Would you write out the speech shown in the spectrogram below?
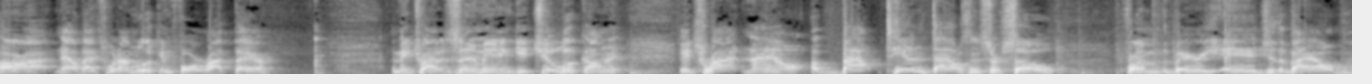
Alright, now that's what I'm looking for right there. Let me try to zoom in and get you a look on it. It's right now about 10 thousandths or so from the very edge of the valve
